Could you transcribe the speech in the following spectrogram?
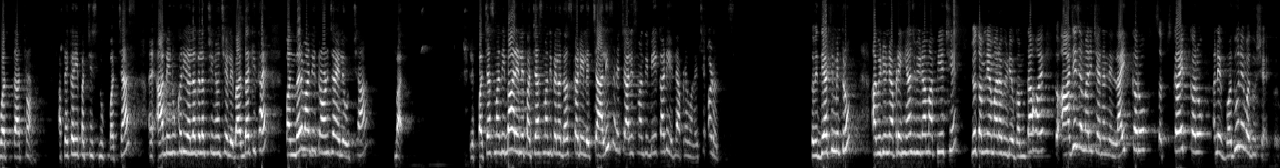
વત્તા ત્રણ. આપણે કરીએ પચીસ દુ પચાસ, અને આ બેનું કરીએ અલગ અલગ ચિહ્ન છે, એટલે બાદબાકી થાય. પંદરમાંથી ત્રણ જાય એટલે ઓછા બાર. એટલે પચાસમાંથી બાર, એટલે પચાસમાંથી પેલા દસ કાઢીએ, એટલે ચાલીસ, અને ચાલીસમાંથી બે કાઢીએ, એટલે આપણે મળે છે અડત્રીસ. તો વિદ્યાર્થી મિત્રો, આ વિડીયોને આપણે અહીંયા જ વિરામ આપીએ છીએ. જો તમને અમારા વીડિયો ગમતા હોય તો આજે જ અમારી ચેનલને લાઈક કરો સબસ્ક્રાઇબ કરો અને વધુ ને વધુ શેર કરો.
